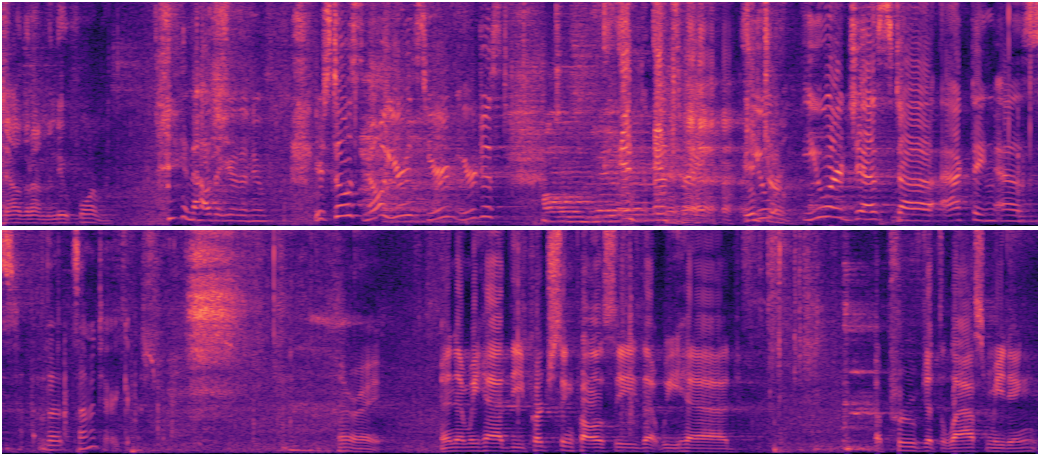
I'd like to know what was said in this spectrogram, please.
Now that I'm the new foreman. now that you're the new, you're still, no, you're, you're, you're just. You- Interim. You are just uh, acting as the cemetery commissioner. All right. And then we had the purchasing policy that we had approved at the last meeting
